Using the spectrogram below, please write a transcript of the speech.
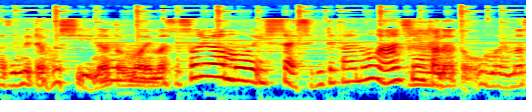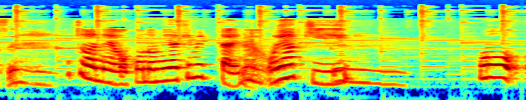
始めてほしいなと思います。それはもう1歳過ぎてからの方が安心かなと思います。うん。あとはね、お好み焼きみたいなお焼き。を、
